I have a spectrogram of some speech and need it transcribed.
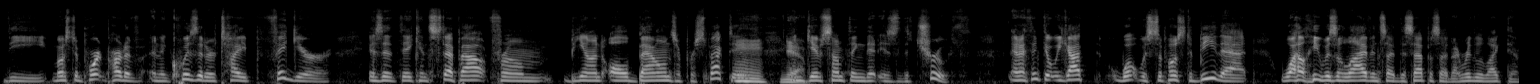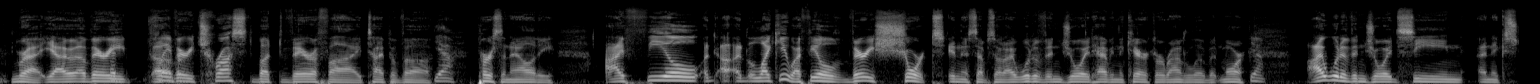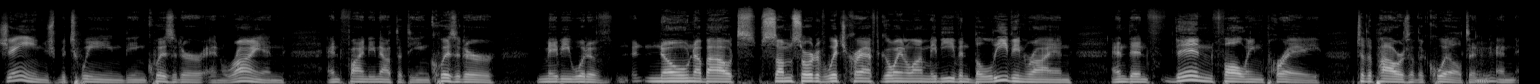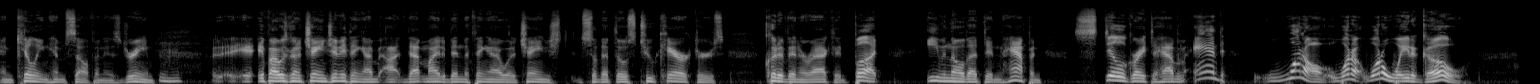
the most important part of an inquisitor type figure is that they can step out from beyond all bounds of perspective yeah. and give something that is the truth. And I think that we got what was supposed to be that while he was alive inside this episode. I really liked him. Right. Yeah. A very, a very trust but verify type of a Yeah. personality. I feel uh, like you. I feel very short in this episode. I would have enjoyed having the character around a little bit more. Yeah. I would have enjoyed seeing an exchange between the Inquisitor and Ryan and finding out that the Inquisitor maybe would have known about some sort of witchcraft going along, maybe even believing Ryan, and then then falling prey to the powers of the quilt and, mm-hmm. and, and killing himself in his dream. Mm-hmm. I- If I was going to change anything, I, I, that might have been the thing I would have changed so that those two characters could have interacted. But even though that didn't happen, still great to have them. And what a what a what a way to go!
